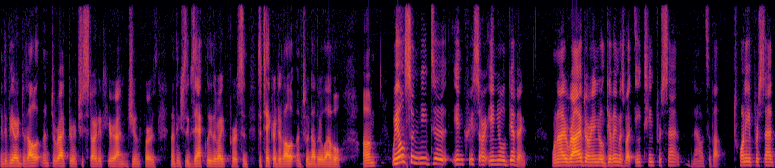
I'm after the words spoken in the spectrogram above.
and to be our development director, and she started here on June 1st. And I think she's exactly the right person to take our development to another level. Um, we also need to increase our annual giving. When I arrived, our annual giving was about 18%. Now it's about 20%.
